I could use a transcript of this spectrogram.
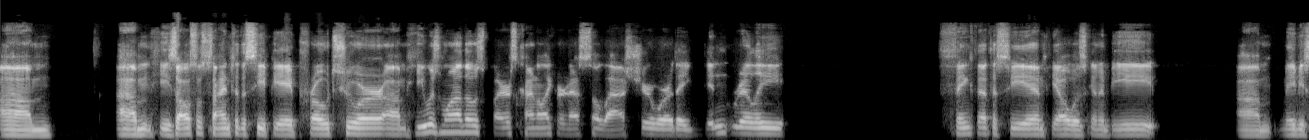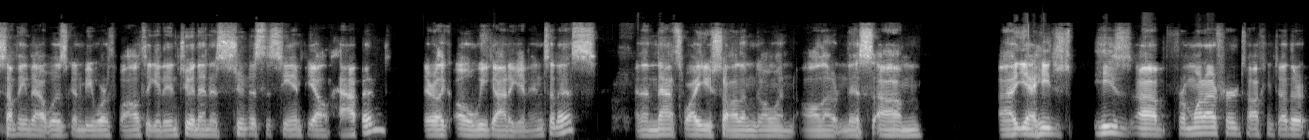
Um, um, he's also signed to the CPA Pro Tour. Um, he was one of those players, kind of like Ernesto last year, where they didn't really think that the CNPL was going to be um, maybe something that was going to be worthwhile to get into. And then as soon as the CNPL happened, they were like, "Oh, we got to get into this." And then that's why you saw them going all out in this. Um, uh, yeah, he's he's uh, from what I've heard talking to other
